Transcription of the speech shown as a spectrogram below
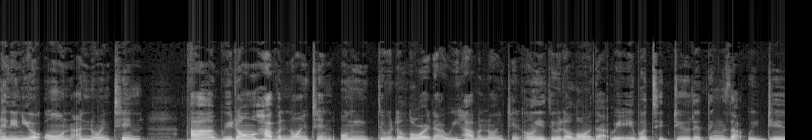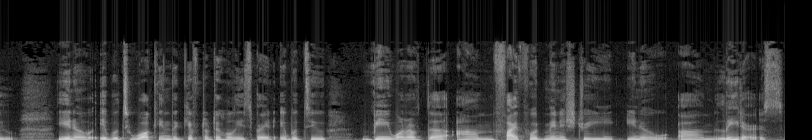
and in your own anointing. Uh, we don't have anointing. Only through the Lord that we have anointing. Only through the Lord that we're able to do the things that we do. You know, able to walk in the gift of the Holy Spirit. Able to be one of the um, fivefold ministry, you know, um, leaders.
